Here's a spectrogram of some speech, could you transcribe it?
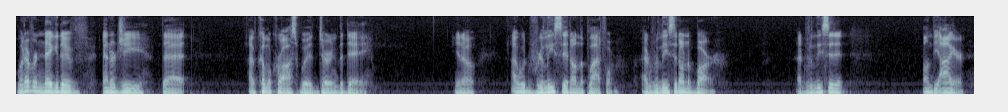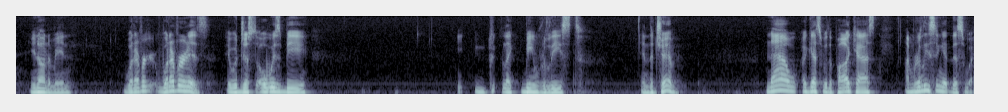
Whatever negative energy that I've come across with during the day. You know, I would release it on the platform. I'd release it on the bar. I'd release it on the iron. You know what I mean? Whatever whatever it is, it would just always be like being released in the gym. Now, I guess with the podcast, I'm releasing it this way.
